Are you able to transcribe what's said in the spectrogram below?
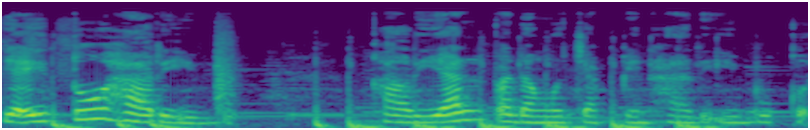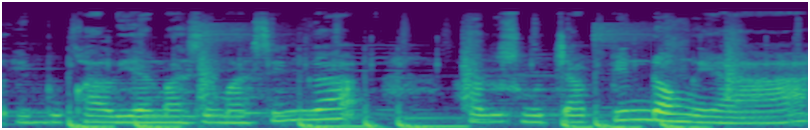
yaitu Hari Ibu. Kalian pada ngucapin Hari Ibu ke ibu kalian masing-masing nggak? Harus ngucapin dong ya.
